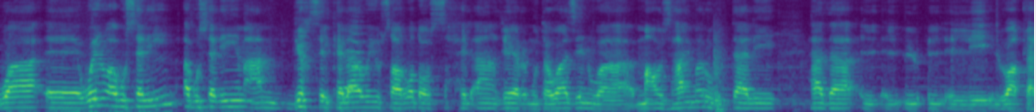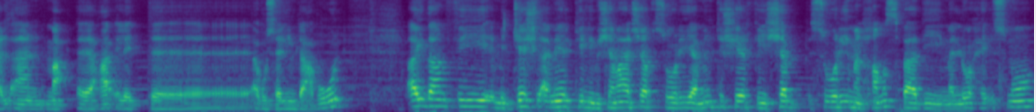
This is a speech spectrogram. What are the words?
ووينه أبو سليم؟ أبو سليم عم بيغسل كلاوي وصار وضعه الصحي الآن غير متوازن ومعه زهايمر وبالتالي هذا اللي الواقع الآن مع عائلة آه، أبو سليم دعبول. أيضا في الجيش الأمريكي اللي بشمال شرق سوريا منتشر في شاب سوري من حمص فادي ملوحي اسمه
